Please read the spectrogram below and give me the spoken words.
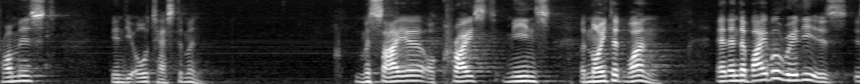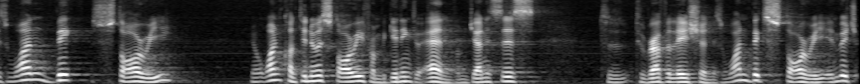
promised in the Old Testament. Messiah or Christ means anointed one. And, and the Bible really is, is one big story, you know, one continuous story from beginning to end, from Genesis to, to Revelation. It's one big story in which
